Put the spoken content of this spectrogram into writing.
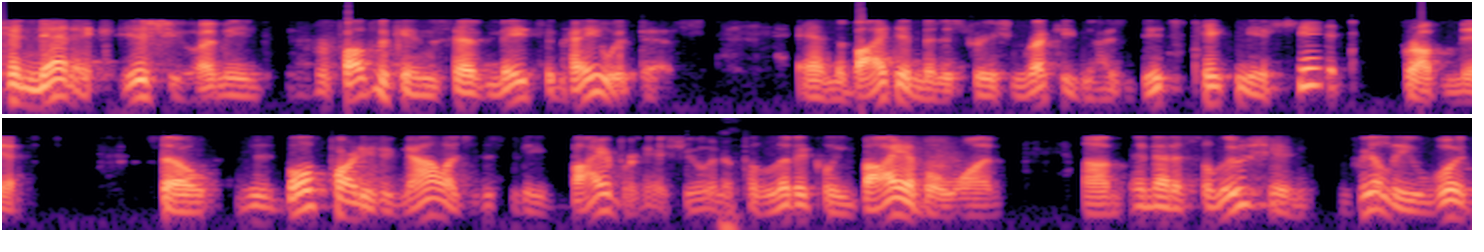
kinetic issue. I mean, Republicans have made some hay with this, and the Biden administration recognized it's taking a hit from this. So both parties acknowledge this is a vibrant issue and a politically viable one, um, and that a solution really would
